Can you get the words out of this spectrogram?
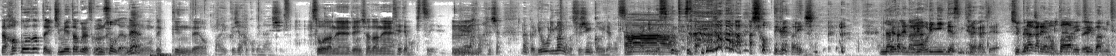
だ箱だったら1メーターぐらいですからね。うんそうだよねもうでっけえんだよ。バイクじゃ運べないし。そうだね、電車だね。手でもきついね。うんあの、あれじゃんなんか料理漫画の主人公みたいなのを背中に結んでさ、背負ってくればいいし。流れの料理人ですみたいな感じで。流中華一番れのバーベキュー版みたい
